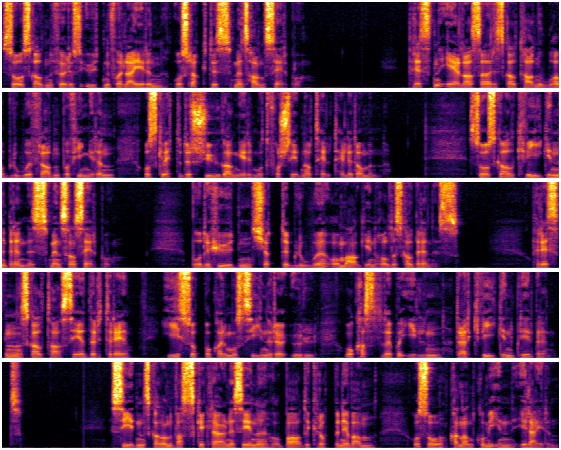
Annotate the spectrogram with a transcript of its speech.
Så skal den føres utenfor leiren og slaktes mens han ser på. Presten Elasar skal ta noe av blodet fra den på fingeren og skvette det sju ganger mot forsiden av telthelligdommen. Så skal kvigen brennes mens han ser på. Både huden, kjøttet, blodet og mageinnholdet skal brennes. Presten skal ta sedertre, isop og karmosinrød ull og kaste det på ilden der kvigen blir brent. Siden skal han vaske klærne sine og bade kroppen i vann, og så kan han komme inn i leiren.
